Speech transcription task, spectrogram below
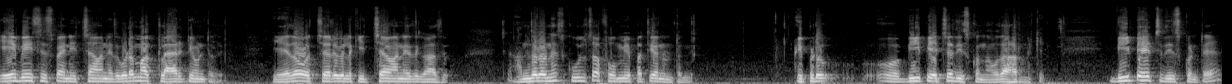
ఏ బేసిస్ పైన ఇచ్చామనేది కూడా మాకు క్లారిటీ ఉంటుంది. ఏదో వచ్చారు వీళ్ళకి ఇచ్చామనేది కాదు. అందులోనే స్కూల్స్ ఆఫ్ హోమియోపతి అని ఉంటుంది. ఇప్పుడు బీపీహెచ్ తీసుకుందాం ఉదాహరణకి. బీపీహెచ్ తీసుకుంటే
